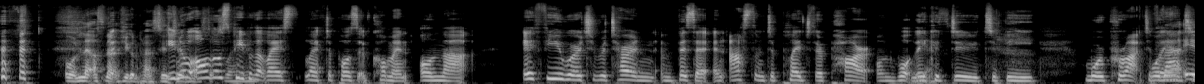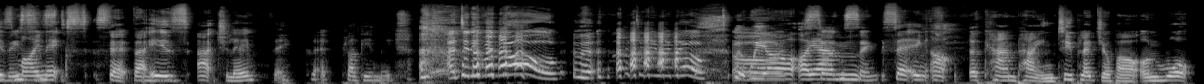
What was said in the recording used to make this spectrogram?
or let us know if you're going to play us to your you know, all those people that left, left a positive comment on that, if you were to return and visit and ask them to pledge their part on what they Yes. could do to be more proactively Well, that is my next step. That Mhm. is actually. See, plug in me. I didn't even know. I didn't even know. But we Oh, are. I am setting up a campaign to pledge your part on what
